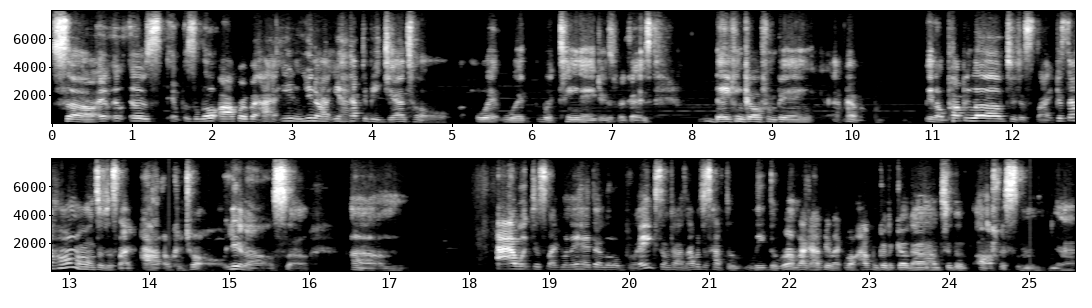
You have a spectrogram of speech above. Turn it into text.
So it, it, it was it was a little awkward, but I you, you know you have to be gentle with with with teenagers because they can go from being you know puppy love to just like because their hormones are just like out of control, you know. So um, I would just like when they had their little break. Sometimes I would just have to leave the room. Like I'd be like, "Well, I'm going to go down to the office," and you know,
